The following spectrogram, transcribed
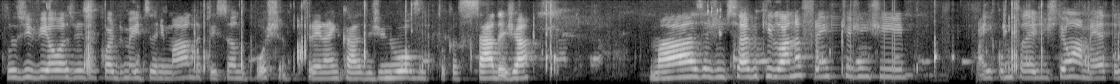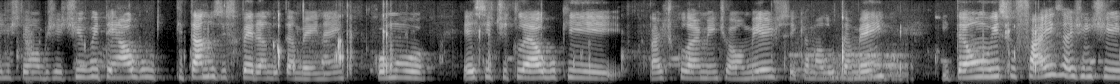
Inclusive eu às vezes acordo meio desanimada, pensando, poxa, treinar em casa de novo, tô cansada já. Mas a gente sabe que lá na frente a gente Aí, como eu falei, a gente tem uma meta, a gente tem um objetivo e tem algo que está nos esperando também, né? Como esse título é algo que particularmente eu almejo, sei que a Malu também. Então, isso faz a gente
